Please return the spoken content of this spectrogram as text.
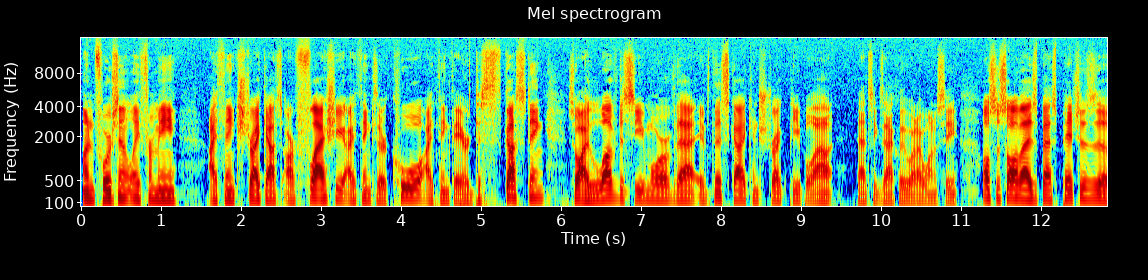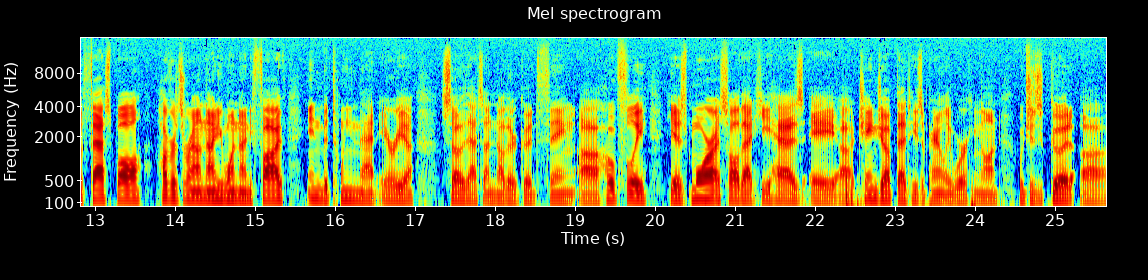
unfortunately for me, I think strikeouts are flashy. I think they're cool. I think they are disgusting. So I love to see more of that. If this guy can strike people out, that's exactly what I want to see. Also saw that his best pitch is a fastball hovers around 91, 95, in between that area. So that's another good thing. Uh, hopefully, he has more. I saw that he has a uh, changeup that he's apparently working on, which is good. Uh,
